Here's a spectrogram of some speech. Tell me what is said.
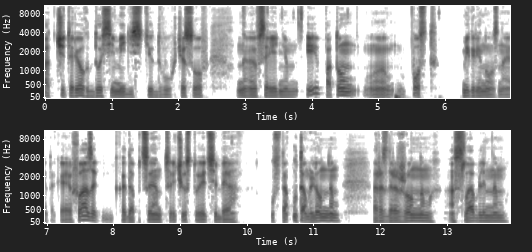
от 4 до 72 двух часов э, в среднем. И потом э, постмигренозная такая фаза, когда пациент чувствует себя утомленным, раздраженным, ослабленным,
